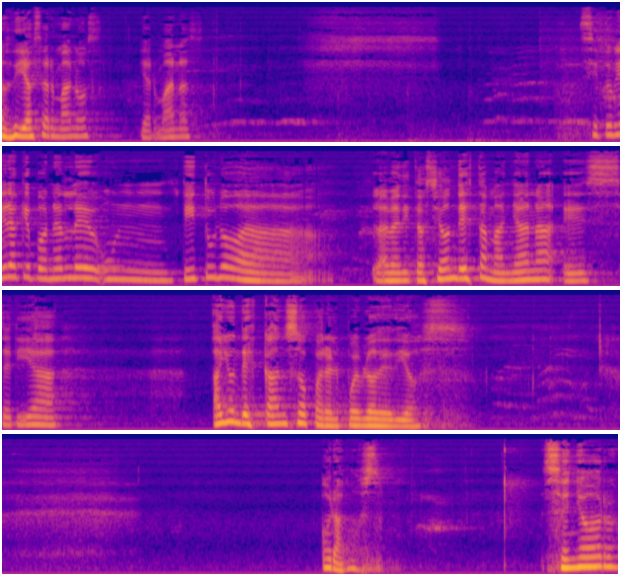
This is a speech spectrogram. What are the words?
Buenos días hermanos y hermanas. Si tuviera que ponerle un título a la meditación de esta mañana es, sería Hay un descanso para el pueblo de Dios. Oramos. Señor,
